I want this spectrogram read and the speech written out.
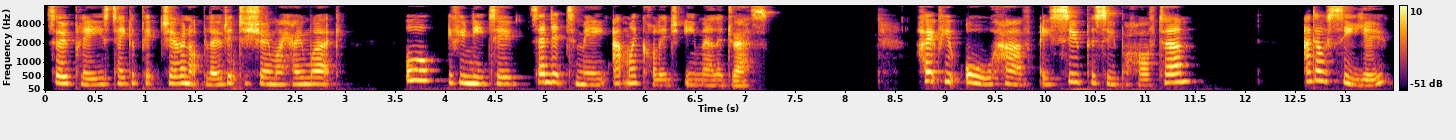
so please take a picture and upload it to show my homework. Or, if you need to, send it to me at my college email address. Hope you all have a super, super half term, and I'll see you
